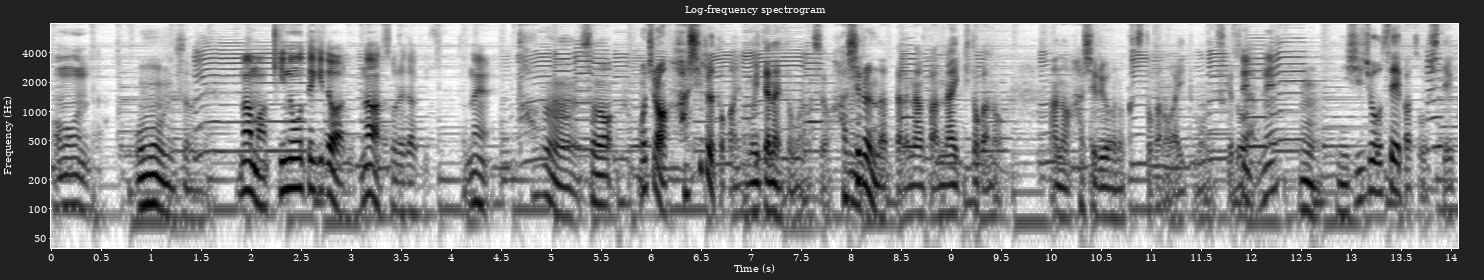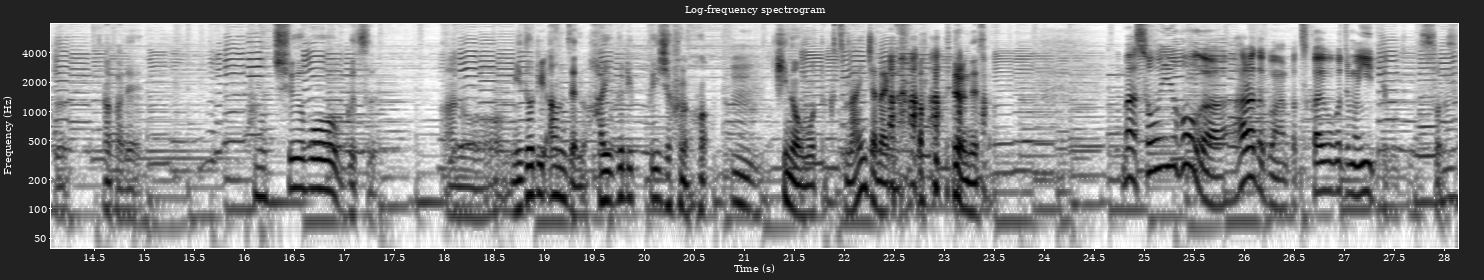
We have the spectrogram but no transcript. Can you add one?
て 思うんだ。思うんですよねまあまあ機能的ではあるなそれだけきっとね。多分そのもちろん走るとかに向いてないと思いますよ。走るんだったらなんかナイキとかのあの走る用の靴とかの方がいいと思うんですけど、そうやね。うん、日常生活をしていく中でこの厨房靴あの緑安全のハイグリップ以上のうん。機能を持った靴ないんじゃないかなと思ってるんですよ。まあそういう方が原田君はやっぱ使い心地もいいってことですそうです。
